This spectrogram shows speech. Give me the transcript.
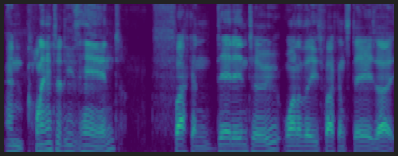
and planted his hand fucking dead into one of these fucking stairs, eh?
